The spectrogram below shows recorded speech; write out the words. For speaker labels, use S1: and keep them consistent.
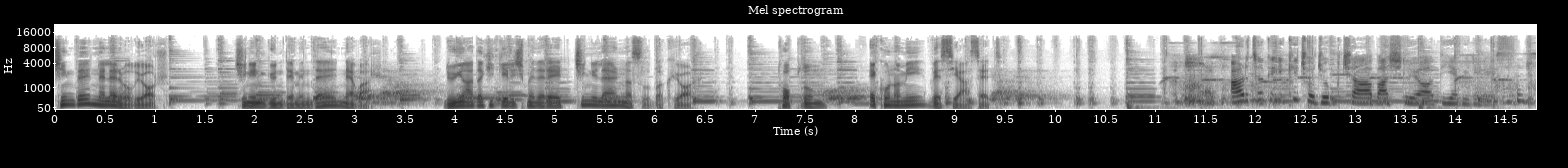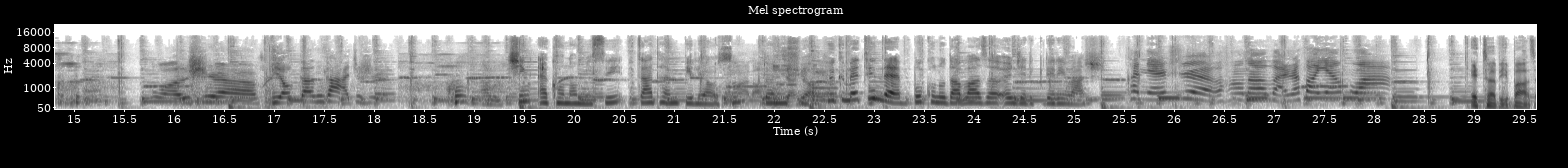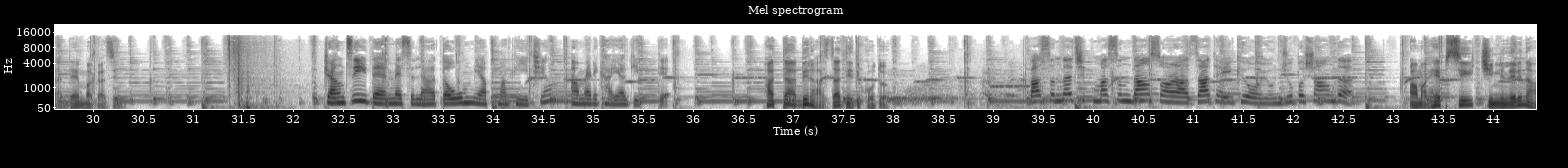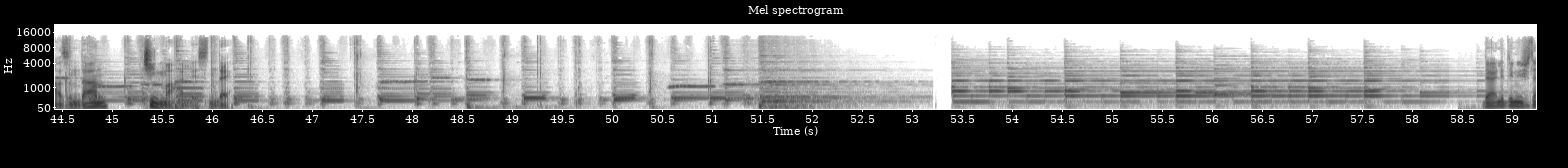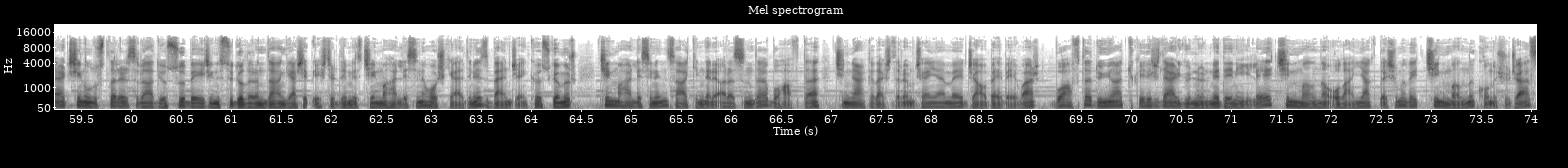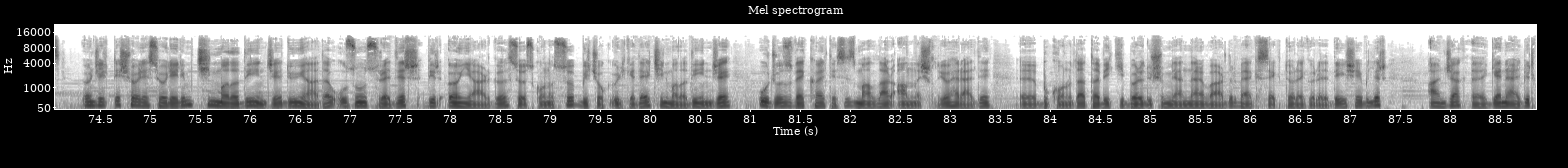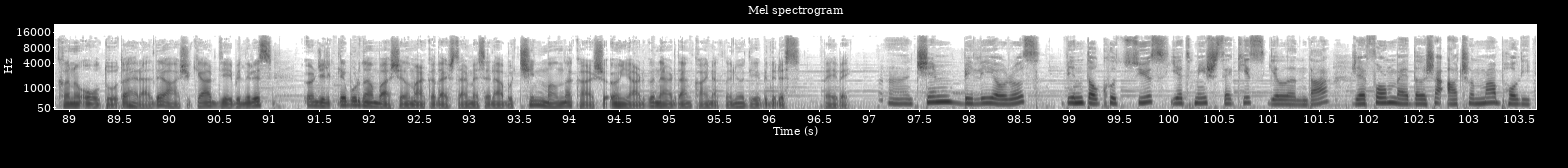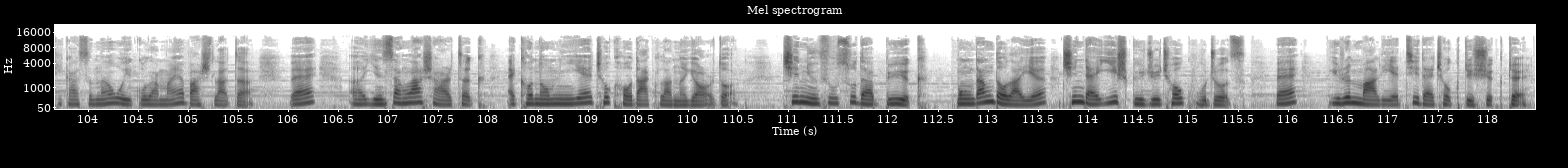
S1: Çin'de neler oluyor? Çin'in gündeminde ne var? Dünyadaki gelişmelere Çinliler nasıl bakıyor? Toplum, ekonomi ve siyaset.
S2: Artık iki çocuk çağı başlıyor diyebiliriz. Çin ekonomisi zaten biliyorsun dönüşüyor. Hükümetin de bu konuda bazı öncelikleri var.
S1: E tabi bazen de magazin.
S2: Zhang Zi de mesela doğum yapmak için Amerika'ya gitti.
S1: Hatta biraz da dedikodu.
S2: Basında çıkmasından sonra zaten iki oyuncu boşandı.
S1: Ama hepsi Çinlilerin ağzından Çin mahallesinde. 'Değerli dinleyiciler, Çin Uluslararası Radyosu Beijing stüdyolarından gerçekleştirdiğimiz Çin Mahallesi'ne hoş geldiniz. Ben Cenk Özkömür. Çin Mahallesi'nin sakinleri arasında bu hafta Çinli arkadaşlarım Chen ve Zhao Beibei var. Bu hafta Dünya Tüketiciler Günü nedeniyle Çin malına olan yaklaşımı ve Çin malını konuşacağız. Öncelikle şöyle söyleyelim, Çin malı deyince dünyada uzun süredir bir ön yargı söz konusu. Birçok ülkede Çin malı deyince ucuz ve kalitesiz mallar anlaşılıyor. Herhalde e, bu konuda tabii ki böyle düşünmeyenler vardır. Belki sektöre göre de değişebilir. Ancak e, genel bir kanı olduğu da herhalde aşikar diyebiliriz. Öncelikle buradan başlayalım arkadaşlar. Mesela bu Çin malına karşı ön yargı nereden kaynaklanıyor diyebiliriz. Bey Bey.
S3: Ee, Çin biliyoruz 1978 yılında reform ve dışa açılma politikasını uygulamaya başladı ve e, insanlar artık ekonomiye çok odaklanıyordu. Çin nüfusu da büyük. Bundan dolayı Çin'de iş gücü çok ucuz ve ürün maliyeti de çok düşüktü.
